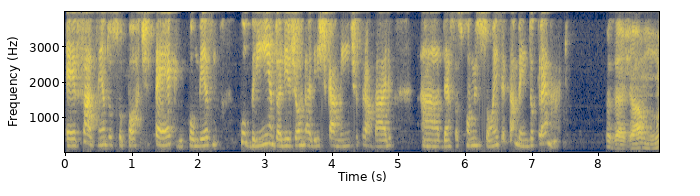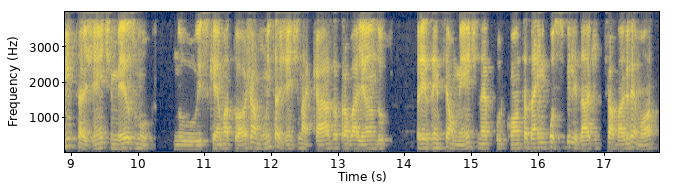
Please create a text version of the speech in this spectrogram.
é, fazendo o suporte técnico, ou mesmo cobrindo ali jornalisticamente o trabalho ah, dessas comissões e também do plenário. Pois é, já muita gente, mesmo no esquema atual, já muita gente na casa trabalhando presencialmente, né, por conta da impossibilidade do trabalho remoto.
